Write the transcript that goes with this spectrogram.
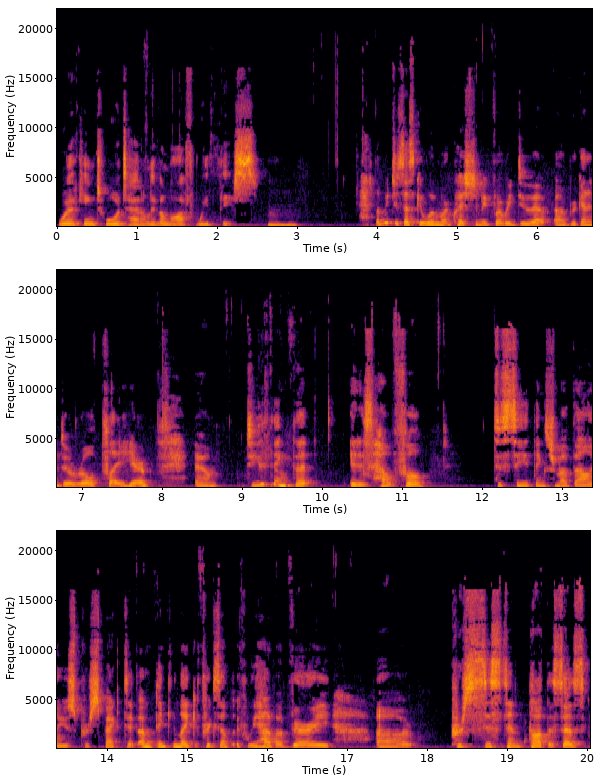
working towards how to live a life with this. Let me just ask you one more question before we do. A, uh, we're going to do a role play here. Um, do you think that it is helpful to see things from a values perspective? I'm thinking, like, for example, if we have a very uh, persistent thought that says,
